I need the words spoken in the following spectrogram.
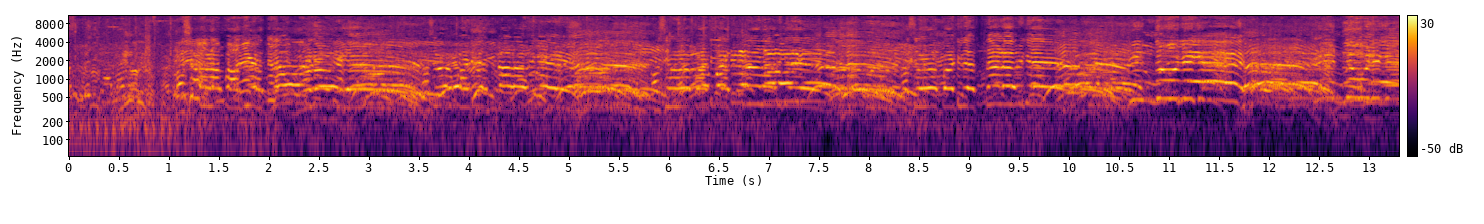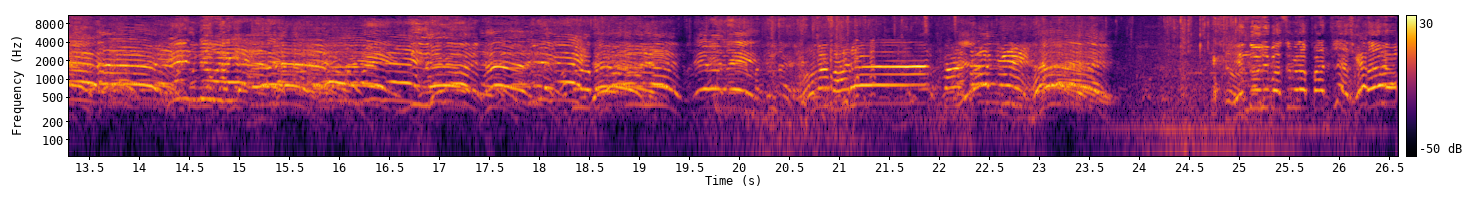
कशाला पाणी हिंदोली बाजूला पाटल्या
